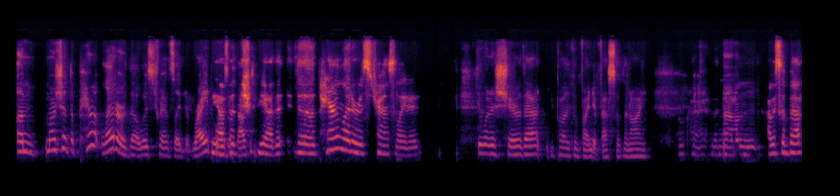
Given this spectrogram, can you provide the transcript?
Um, Marcia, the parent letter though is translated, right? Yeah, to- yeah, the, the parent letter is translated. Do you want to share that? You probably can find it faster than I. Okay. Um, I was about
